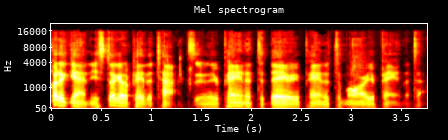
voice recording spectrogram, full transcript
But again, you still got to pay the tax. You're paying it today or you're paying it tomorrow, you're paying the tax.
